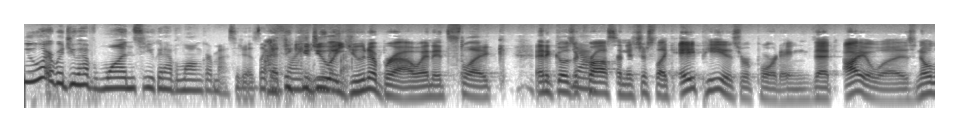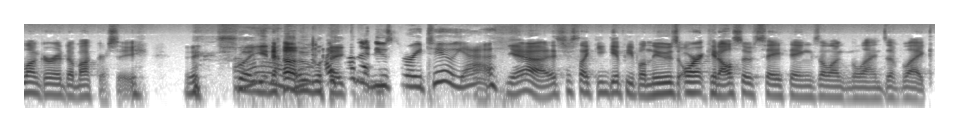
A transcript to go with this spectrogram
two or would you have one so you could have longer messages? Like I think you do a unibrow? unibrow and it's like and it goes Yeah. across and it's just like AP is reporting that Iowa is no longer a democracy. It's like, you Oh, know, yeah, I like saw that news story too. Yeah. yeah, it's just like you give people news, or it could also say things along the lines of like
